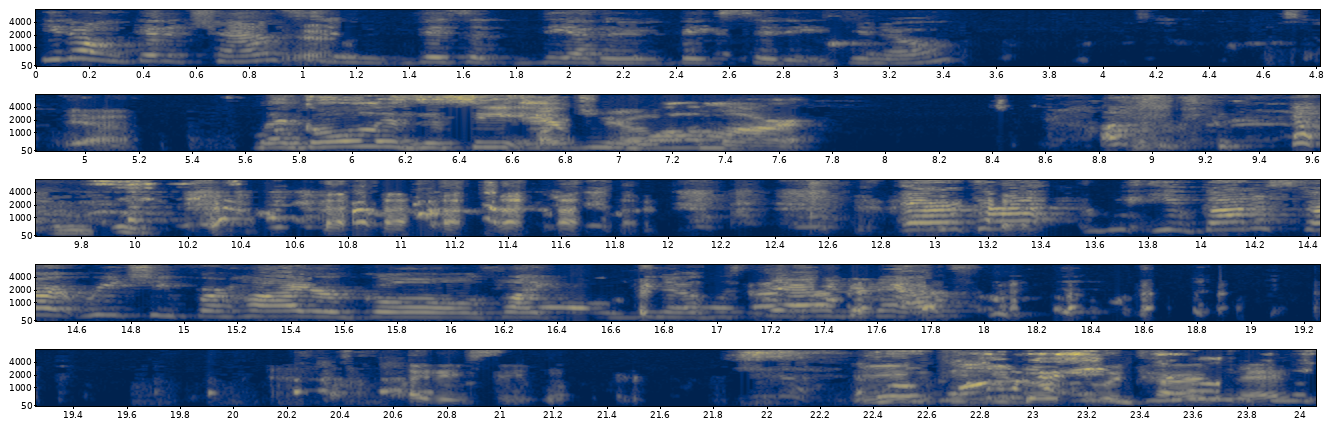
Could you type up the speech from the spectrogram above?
You don't get a chance Yeah, to visit the other big cities, you know? yeah. My goal is to see every Walmart. Erica, you've got to start reaching for higher goals, like, you know, the standard has. I didn't see one. Well, You, did you go Walmart to a in Target? Germany,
